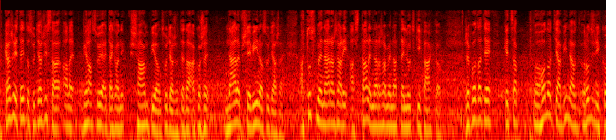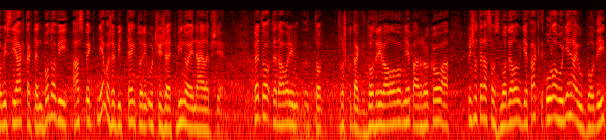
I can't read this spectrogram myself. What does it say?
v každej tejto súťaži sa ale vyhlasuje aj tzv. šampión súťaže, teda akože najlepšie víno súťaže. A tu sme naražali a stále naražame na ten ľudský faktor. Že v podstate, keď sa hodnotia vína v rozličných komisiách, tak ten bodový aspekt nemôže byť ten, ktorý určí, že víno je najlepšie. Preto teda hovorím, to trošku tak dozrievalo vo mne pár rokov a prišiel teda som s modelom, kde fakt úlohu nehrajú body,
